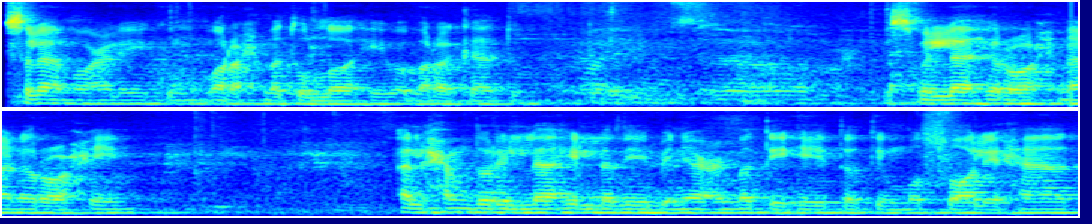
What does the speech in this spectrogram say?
السلام عليكم ورحمة الله وبركاته. بسم الله الرحمن الرحيم. الحمد لله الذي بنعمته تتم الصالحات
